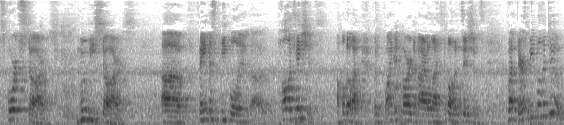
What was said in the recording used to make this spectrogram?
Sports stars, movie stars, uh, famous people, uh, politicians. Although I would find it hard to idolize politicians. But there's people that do.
